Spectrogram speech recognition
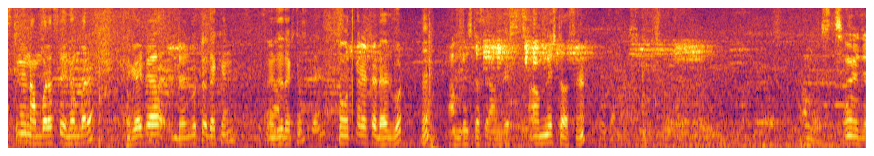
স্ক্রিনে নাম্বার আছে এই নাম্বারে। গাড়িটা ড্যাশবোর্ডটা দেখেন। এই যে দেখেন চমৎকার একটা ড্যাশবোর্ড হ্যাঁ? আমরেস্ট আছে আমলেসটা। আছে হ্যাঁ? এই যে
